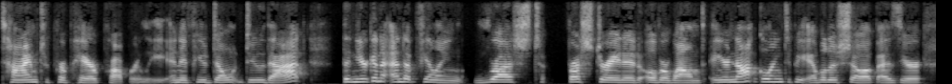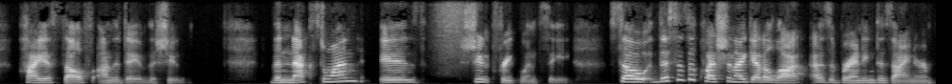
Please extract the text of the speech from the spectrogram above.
time to prepare properly. And if you don't do that, then you're going to end up feeling rushed, frustrated, overwhelmed, and you're not going to be able to show up as your highest self on the day of the shoot. The next one is shoot frequency. So, this is a question I get a lot as a branding designer.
